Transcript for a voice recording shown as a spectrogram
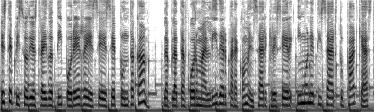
Este episodio es traído a ti por rss.com, la plataforma líder para comenzar, crecer y monetizar tu podcast,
